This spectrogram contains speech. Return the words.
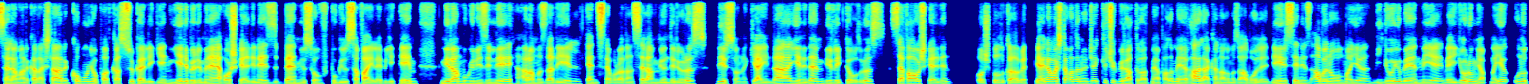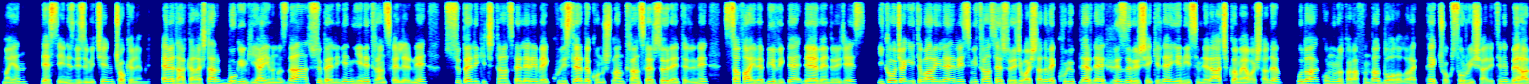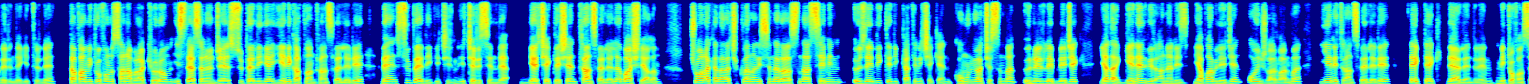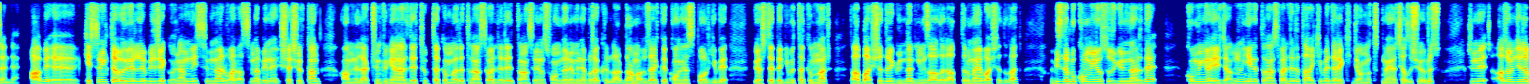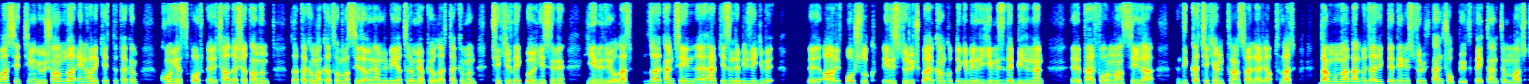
Selam arkadaşlar. Komunyo Podcast Süper Lig'in yeni bölümüne hoş geldiniz. Ben Yusuf. Bugün Safa ile birlikteyim. Miran bugün izinli, aramızda değil. Kendisine buradan selam gönderiyoruz. Bir sonraki yayında yeniden birlikte oluruz. Sefa hoş geldin. Hoş bulduk abi. Yayına başlamadan önce küçük bir hatırlatma yapalım. Eğer hala kanalımıza abone değilseniz abone olmayı, videoyu beğenmeyi ve yorum yapmayı unutmayın. Desteğiniz bizim için çok önemli. Evet arkadaşlar bugünkü yayınımızda Süper Lig'in yeni transferlerini, Süper Lig içi transferleri ve kulislerde konuşulan transfer söylentilerini Safa ile birlikte değerlendireceğiz. 2 Ocak itibariyle resmi transfer süreci başladı ve kulüpler de hızlı bir şekilde yeni isimleri açıklamaya başladı. Bu da Komuno tarafında doğal olarak pek çok soru işaretini beraberinde getirdi. Safa mikrofonu sana bırakıyorum. İstersen önce Süper Lig'e yeni katılan transferleri ve Süper Lig içerisinde gerçekleşen transferlerle başlayalım. Şu ana kadar açıklanan isimler arasında senin özellikle dikkatini çeken, Komunyo açısından önerilebilecek ya da genel bir analiz yapabileceğin oyuncular var mı? Yeni transferleri tek tek değerlendirelim. Mikrofon sende. Abi eee, kesinlikle önerilebilecek önemli isimler var. Aslında beni şaşırtan hamleler. Çünkü genelde Türk takımları transferleri transferin son dönemine bırakırlardı ama özellikle Konyaspor gibi, Göztepe gibi takımlar daha başladığı günden imzaları attırmaya başladılar. Biz de bu komünyosuz günlerde komünyo heyecanını yeni transferleri takip ederek canlı tutmaya çalışıyoruz. Şimdi az önce de bahsettiğim gibi şu anda en hareketli takım Konyaspor. Eee, Çağdaş Atan'ın da takıma katılmasıyla önemli bir yatırım yapıyorlar takımın. Çekirdek bölgesini yeniliyorlar. Zaten şeyin, eee, herkesin de bildiği gibi, Arif Boşluk, Deniz Türüç, Berkan Kutlu gibi ligimizde bilinen, performansıyla dikkat çeken transferler yaptılar. Ben bunlardan özellikle Deniz Türüç'ten çok büyük beklentim var.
